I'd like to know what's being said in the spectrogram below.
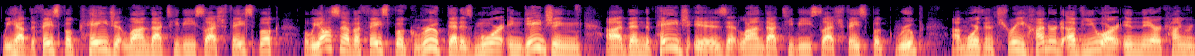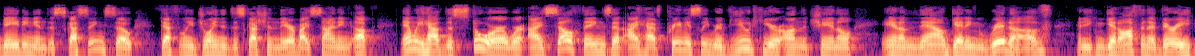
We have the Facebook page at lon.tv slash Facebook, but we also have a Facebook group that is more engaging uh, than the page is at lon.tv slash Facebook group. Uh, more than 300 of you are in there congregating and discussing, so definitely join the discussion there by signing up. And we have the store where I sell things that I have previously reviewed here on the channel and I'm now getting rid of. And you can get often a very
